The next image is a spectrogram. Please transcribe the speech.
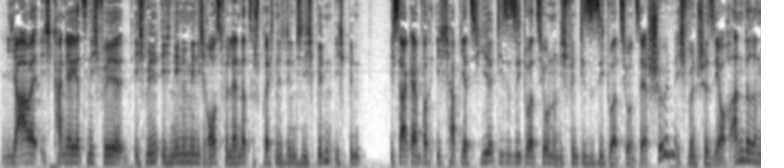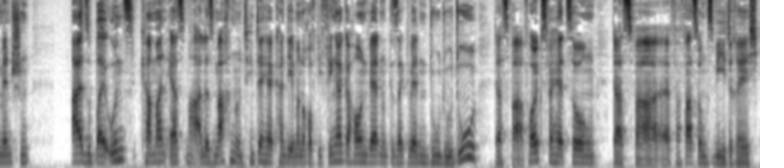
ja, aber ich kann ja jetzt nicht für, ich will, ich nehme mir nicht raus, für Länder zu sprechen, in denen ich nicht bin. Ich bin, ich sage einfach, ich habe jetzt hier diese Situation und ich finde diese Situation sehr schön. Ich wünsche sie auch anderen Menschen. Also bei uns kann man erstmal alles machen und hinterher kann dir immer noch auf die Finger gehauen werden und gesagt werden, du, du, du, das war Volksverhetzung, das war äh, verfassungswidrig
